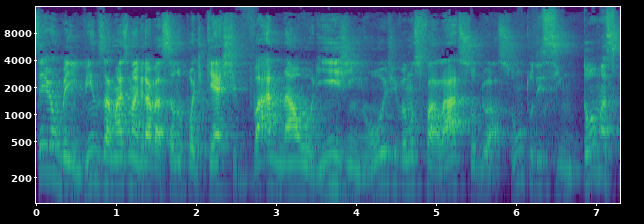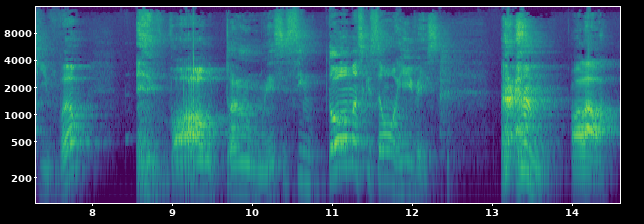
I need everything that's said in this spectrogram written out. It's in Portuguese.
Sejam bem-vindos a mais uma gravação do podcast Vá na Origem. Hoje vamos falar sobre o assunto de sintomas que vão e voltam. Esses sintomas que são horríveis. Olha lá, ó.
